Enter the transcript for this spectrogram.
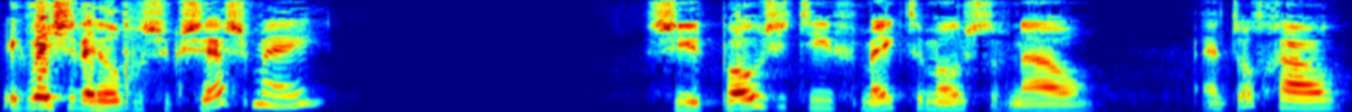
Ik wens je er heel veel succes mee. Zie het positief. Make the most of now. En tot gauw.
